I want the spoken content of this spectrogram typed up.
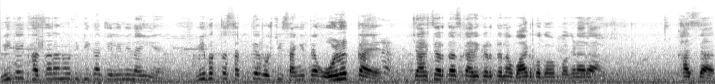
मी काही खासदारांवरती टीका केलेली नाही आहे मी फक्त सत्य गोष्टी सांगितल्या. ओळख काय? चार चार तास कार्यकर्त्यांना वाट बघ बघणारा खासदार.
